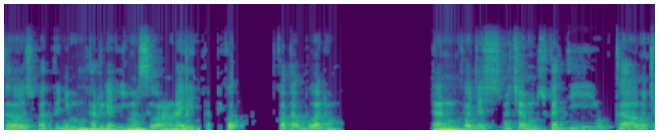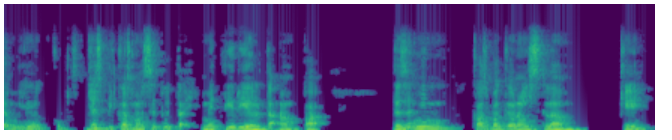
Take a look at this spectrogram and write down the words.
kau sepatutnya menghargai masa orang lain. Tapi kau kau tak buat tau dan kau just macam suka hati kau macam ya yeah, just because masa tu tak material tak nampak doesn't mean kau sebagai orang Islam okay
